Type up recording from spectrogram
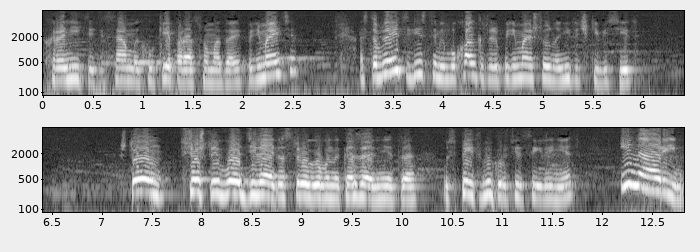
хранить эти самые хуке Парасу Мадай, понимаете? Оставляется единственный Мухан, который понимает, что он на ниточке висит, что он, все, что его отделяет от строгого наказания, это успеет выкрутиться или нет. И на Арим.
